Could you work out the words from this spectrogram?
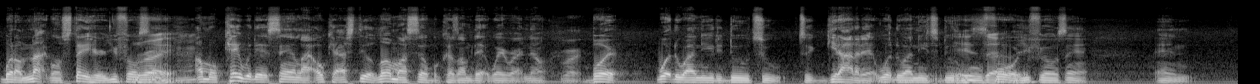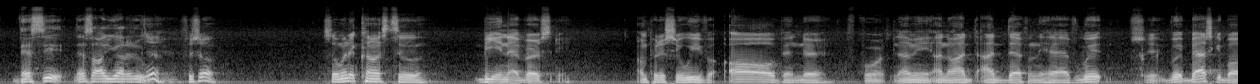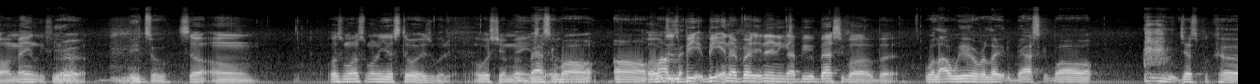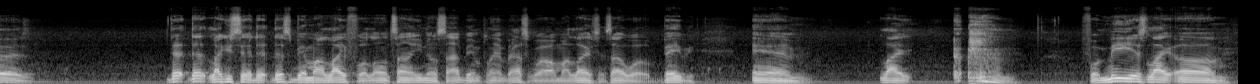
but I'm not gonna stay here." You feel what I'm Right. saying? I'm okay with that saying like, "Okay, I still love myself because I'm that way right now." Right. But what do I need to do to to get out of that? What do I need to do to move forward? You feel what I'm saying? And that's it. That's all you got to do. Yeah, for sure. So when it comes to beating adversity, I'm pretty sure we've all been there. Of course. You know what I mean? I know I, I definitely have with shit, with basketball mainly for Yeah. real. Me too. So um, what's what's one of your stories with it? Or what's your main With story? basketball, um, Or my just ma- beat, beating adversity. It ain't got to be with basketball, but Well, I will relate to basketball just because that that like you said that that's been my life for a long time. You know, so I've been playing basketball all my life since I was a baby, and like for me, it's like um,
